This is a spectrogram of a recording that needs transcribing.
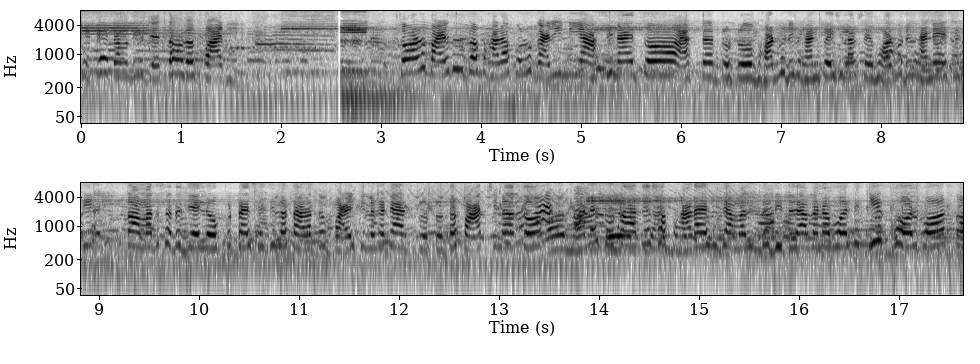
হেঁটে হেঁটে আমাদেরকে যেতে হবে বাড়ি। তো আমরা বাড়ি থেকে তো ভাড়া করে গাড়ি নিয়ে আসি নাই, তো একটা টোটো, ভরভরি ভ্যান পেয়েছিলাম, সেই ভরভরি ভ্যানে এসেছি। তো আমাদের সাথে যে লোকটা এসেছিল, তারা তো বাড়ি চলে গেছে, আর টোটো তো পাচ্ছি না, তো অনেক টোটো আছে, সব ভাড়া এসেছে, আমাদের তো দিতে যাবে না বলছে, কি করব? তো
